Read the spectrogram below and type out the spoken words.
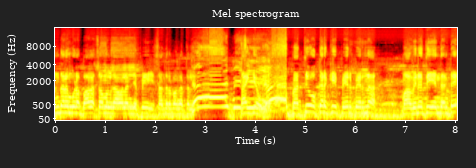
అందరం కూడా భాగస్వాములు కావాలని చెప్పి ఈ సందర్భంగా తెలియజేస్తాం థ్యాంక్ యూ ప్రతి ఒక్కరికి పేరు పేరున మా వినతి ఏంటంటే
